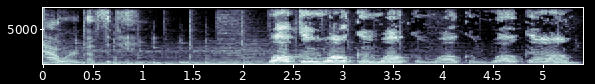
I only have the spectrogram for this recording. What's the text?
power of the pen. Welcome, welcome, welcome, welcome, welcome.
